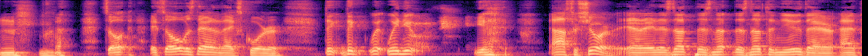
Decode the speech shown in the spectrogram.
Mm. so it's always there in the next quarter. The, the, when you, yeah, ah, for sure. there's not, there's not, there's nothing new there. And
